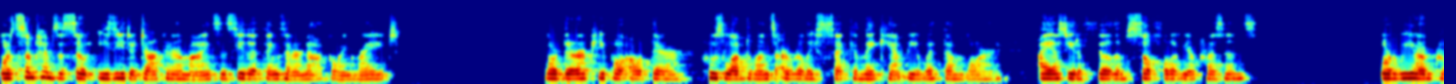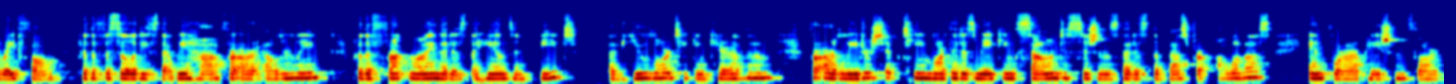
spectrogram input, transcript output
Lord, sometimes it's so easy to darken our minds and see the things that are not going right. Lord, there are people out there whose loved ones are really sick and they can't be with them, Lord. I ask you to fill them so full of your presence. Lord, we are grateful for the facilities that we have for our elderly, for the front line that is the hands and feet of you, Lord, taking care of them, for our leadership team, Lord, that is making sound decisions that is the best for all of us and for our patients, Lord.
